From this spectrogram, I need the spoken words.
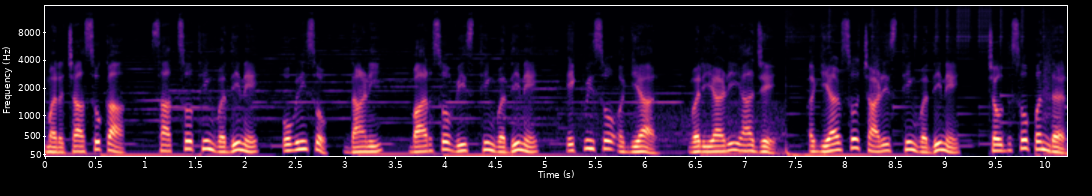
મરચા સૂકા સાતસોથી વધીને ઓગણીસો. દાણી બારસો વીસથી વધીને એકવીસો અગિયાર. વરિયાળી આજે અગિયારસો ચાળીસથી વધીને ચૌદસો પંદર.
